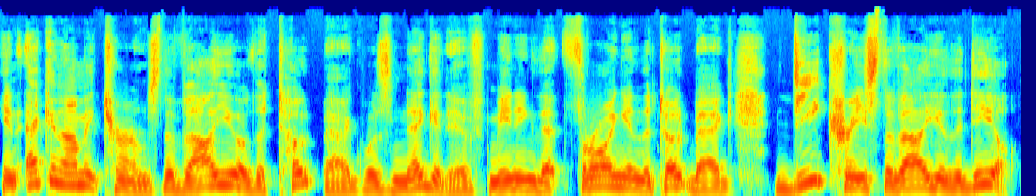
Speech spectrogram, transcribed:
In economic terms, the value of the tote bag was negative, meaning that throwing in the tote bag decreased the value of the deal.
